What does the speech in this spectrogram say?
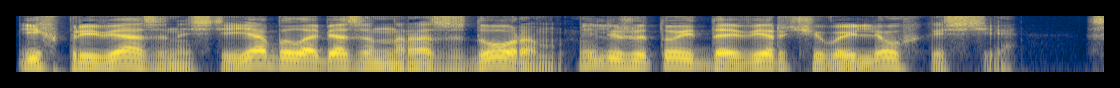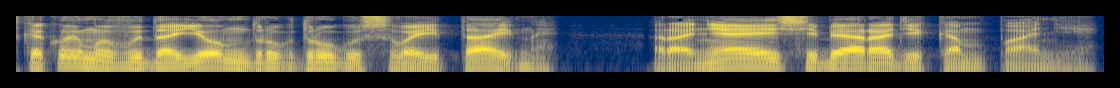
Их привязанности я был обязан раздором или же той доверчивой легкости, с какой мы выдаем друг другу свои тайны, роняя себя ради компании.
